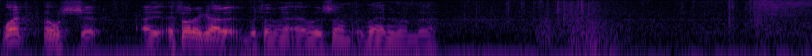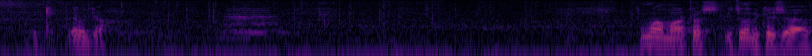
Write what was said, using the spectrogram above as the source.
What? Oh shit. I, I thought I got it, but then I, I was um it landed on the Okay, there we go. Come on Marcos, you're doing a good job.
